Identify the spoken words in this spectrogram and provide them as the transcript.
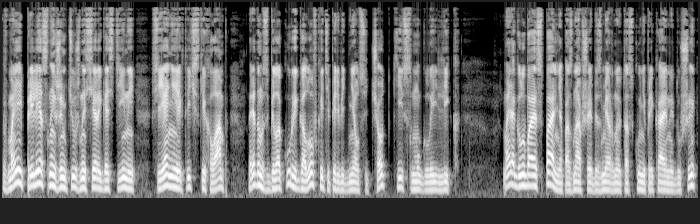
в моей прелестной жемчужно-серой гостиной, в сиянии электрических ламп, рядом с белокурой головкой теперь виднелся четкий смуглый лик. Моя голубая спальня, познавшая безмерную тоску неприкаянной души,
